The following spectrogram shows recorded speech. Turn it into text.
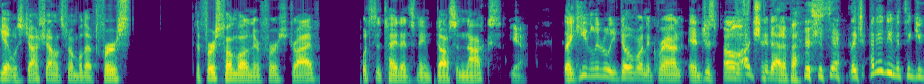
yeah, it was Josh Allen's fumble that first, the first fumble on their first drive. What's the tight end's name? Dawson Knox. Yeah. Like he literally dove on the ground and just Oh, punched it out of bounds. Like I didn't even think you.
